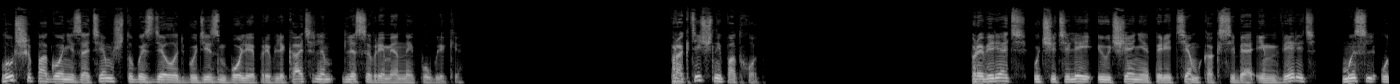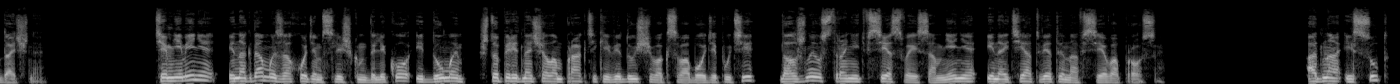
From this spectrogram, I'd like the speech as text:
лучше погони за тем, чтобы сделать буддизм более привлекательным для современной публики. Практичный подход. Проверять учителей и учения перед тем, как себя им верить, мысль удачная. Тем не менее, иногда мы заходим слишком далеко и думаем, что перед началом практики ведущего к свободе пути должны устранить все свои сомнения и найти ответы на все вопросы. Одна из суд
